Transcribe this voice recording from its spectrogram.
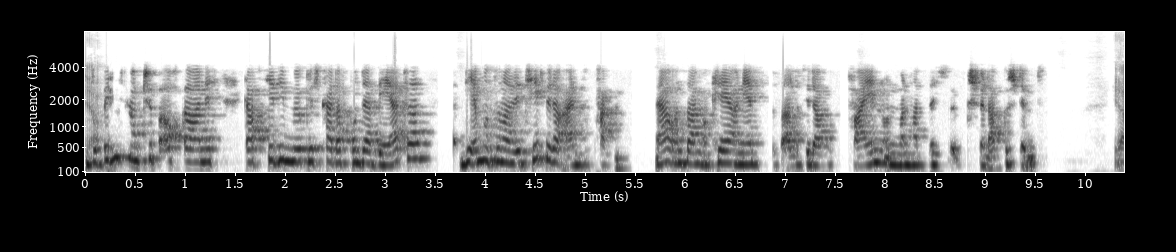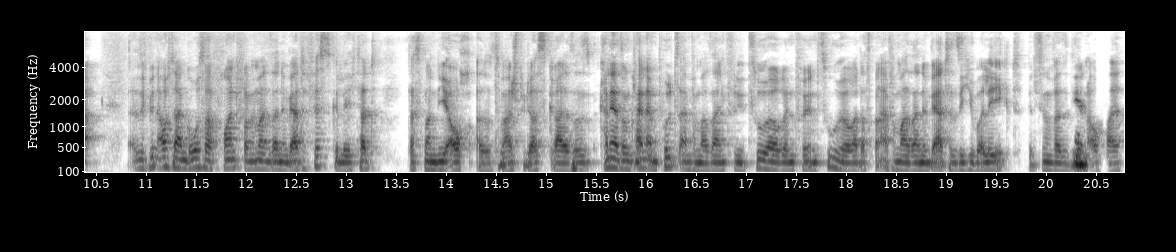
Ja. So bin ich beim Typ auch gar nicht. Gab es hier die Möglichkeit, aufgrund der Werte die Emotionalität wieder einzupacken. Ja, und sagen, okay, und jetzt ist alles wieder fein und man hat sich schön abgestimmt. Ja, also ich bin auch da ein großer Freund von, wenn man seine Werte festgelegt hat, dass man die auch, also zum Beispiel das gerade, das kann ja so ein kleiner Impuls einfach mal sein für die Zuhörerin, für den Zuhörer, dass man einfach mal seine Werte sich überlegt, beziehungsweise die dann auch mal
